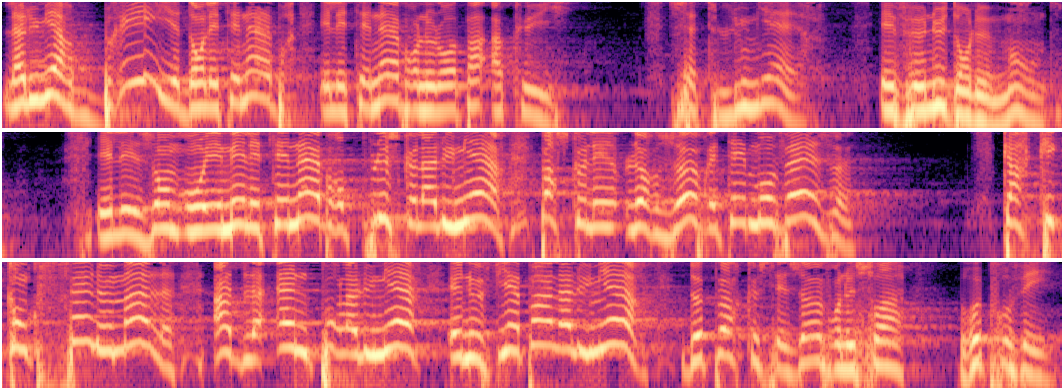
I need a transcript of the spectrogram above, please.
La lumière brille dans les ténèbres et les ténèbres ne l'ont pas accueillie. Cette lumière est venue dans le monde. Et les hommes ont aimé les ténèbres plus que la lumière parce que leurs œuvres étaient mauvaises. Car quiconque fait le mal a de la haine pour la lumière et ne vient pas à la lumière de peur que ses œuvres ne soient reprouvées.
